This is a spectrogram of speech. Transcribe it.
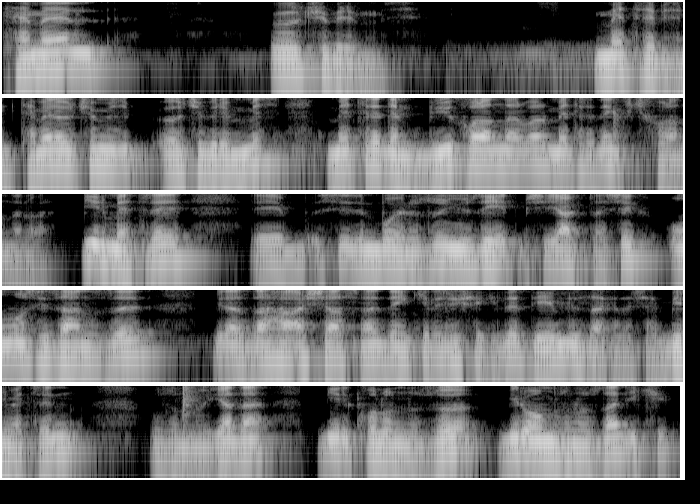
temel ölçü birimimiz. Metre bizim temel ölçümüz, ölçü birimimiz. Metreden büyük olanlar var, metreden küçük olanlar var. Bir metre e, sizin boyunuzun %70'i yaklaşık omuz hizanızı biraz daha aşağısına denk gelecek şekilde diyebiliriz arkadaşlar. Bir metrenin uzunluğu ya da bir kolunuzu bir omzunuzdan iki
